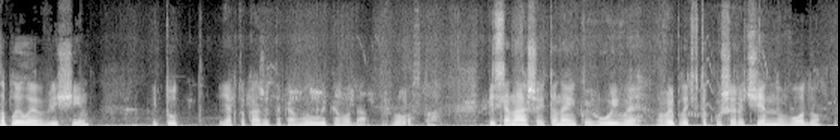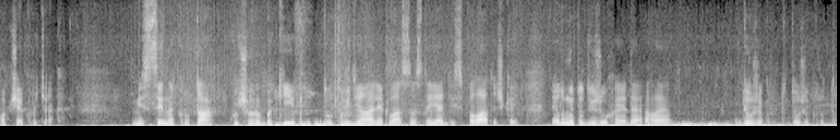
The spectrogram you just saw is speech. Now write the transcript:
Заплили в ліщин, і тут, як то кажуть, така велика вода. Просто. Після нашої тоненької гуйви виплить в таку широченну воду, взагалі крутяк. Місцина крута, куча рибаків. Тут в ідеалі класно стоять десь з палаточкою. Я думаю, тут двіжуха йде, але Дуже круто, дуже круто.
